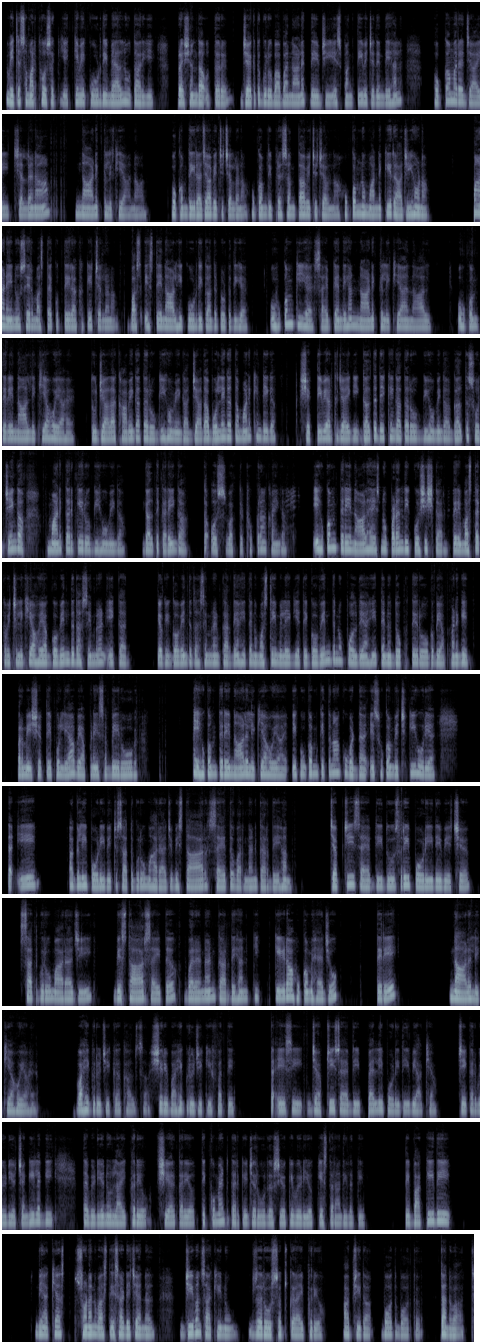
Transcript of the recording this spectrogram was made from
ਵਿੱਚ ਸਮਰਥ ਹੋ ਸਕੀਏ? ਕਿਵੇਂ ਕੂੜ ਦੀ ਮੈਲ ਨੂੰ ਉਤਾਰੀਏ? ਪ੍ਰਸ਼ਨ ਦਾ ਉੱਤਰ ਜਗਤ ਗੁਰੂ ਬਾਬਾ ਨਾਨਕ ਦੇਵ ਜੀ ਇਸ ਪੰਕਤੀ ਵਿੱਚ ਦਿੰਦੇ ਹਨ, ਹੁਕਮ ਰਜਾਈ ਚੱਲਣਾ ਨਾਨਕ ਲਿਖਿਆ ਨਾਲ। ਹੁਕਮ ਦੀ ਰਜਾ ਵਿੱਚ ਚੱਲਣਾ, ਹੁਕਮ ਦੀ ਪ੍ਰਸੰਨਤਾ ਵਿੱਚ ਚੱਲਣਾ, ਹੁਕਮ ਨੂੰ ਮੰਨ ਕੇ ਰਾਜੀ ਹੋਣਾ, ਭਾਣੇ ਨੂੰ ਸਿਰ ਮਸਤਕ ਉੱਤੇ ਰੱਖ ਕੇ ਚੱਲਣਾ, ਬਸ ਇਸ ਦੇ ਨਾਲ ਹੀ ਕੂੜ ਦੀ ਕੰਧ ਟੁੱਟਦੀ ਹੈ। ਉਹ ਹੁਕਮ ਕੀ ਹੈ? ਸਾਹਿਬ ਕਹਿੰਦੇ ਹਨ, ਨਾਨਕ ਲਿਖਿਆ ਨਾਲ, ਉਹ ਹੁਕਮ ਤੇਰੇ ਨਾਲ ਲਿਖਿਆ ਹੋਇਆ ਹੈ। ਤੂੰ ਜ਼ਿਆਦਾ ਖਾਵੇਂਗਾ ਤਾਂ ਰੋਗੀ ਹੋਵੇਂਗਾ, ਜ਼ਿਆਦਾ ਬੋਲੇਗਾ ਤਾਂ ਮਨ ਖਿੰਡੇਗਾ। ਸ਼ਕਤੀ ਵਿਅਰਥ ਜਾਏਗੀ, ਗਲਤ ਦੇਖੇਗਾ ਤਾਂ ਰੋਗੀ ਹੋਵੇਂਗਾ, ਗਲਤ ਸੋਚੇਗਾ, ਮਨ ਕਰਕੇ ਰੋਗੀ ਹੋਵੇਂਗਾ, ਗਲਤ ਕਰੇਗਾ ਤਾਂ ਉਸ ਵਕਤ ਠੋਕਰਾਂ ਖਾਏਗਾ। ਇਹ ਹੁਕਮ ਤੇਰੇ ਨਾਲ ਹੈ ਇਸ ਨੂੰ ਪੜਨ ਦੀ ਕੋਸ਼ਿਸ਼ ਕਰ। ਤੇਰੇ ਮਸਤਕ ਵਿੱਚ ਲਿਖਿਆ ਹੋਇਆ ਗੋਵਿੰਦ ਦਾ ਸਿਮਰਨ ਇਹ ਕਰ, ਕਿਉਂਕਿ ਗੋਵਿੰਦ ਦਾ ਸਿਮਰਨ ਕਰਦਿਆਂ ਹੀ ਤੈਨੂੰ ਮਸਤੀ ਮਿਲੇਗੀ ਅਤੇ ਗੋਵਿੰਦ ਨੂੰ ਭੁੱਲਦਿਆਂ ਹੀ ਤੈਨੂੰ ਦੁੱਖ ਤੇ ਰੋਗ ਵਿਆਪਣਗੇ। ਪਰਮੇਸ਼ਰ ਤੇ ਭੁੱਲਿਆ ਵਿਆਪਣੇ ਸਭੇ ਰੋਗ ਇਹ ਹੁਕਮ ਤੇਰੇ ਨਾਲ ਲਿਖਿਆ ਹੋਇਆ ਹੈ। ਇਹ ਹੁਕਮ ਕਿਤਨਾ ਕੁ ਵੱਡਾ ਹੈ? ਇਸ ਹੁਕਮ ਵਿੱਚ ਕੀ ਹੋ ਰਿਹਾ ਹੈ? ਤਾਂ ਇਹ ਅਗਲੀ ਪੌੜੀ ਵਿੱਚ ਸਤਿਗੁਰੂ ਮਹਾਰਾਜ ਵਿਸਤਾਰ ਸਹਿਤ ਵਰਣਨ ਕਰਦੇ ਹਨ। ਜਪਜੀ ਸਾਹਿਬ ਦੀ ਦੂਸਰੀ ਪੌੜੀ ਦੇ ਵਿੱਚ ਸਤਿਗੁਰੂ ਮਹਾਰਾਜ ਜੀ ਵਿਸਤਾਰ ਸਹਿਤ ਵਰਣਨ ਕਰਦੇ ਹਨ ਕਿ ਕਿਹੜਾ ਹੁਕਮ ਹੈ ਜੋ ਤੇਰੇ ਨਾਲ ਲਿਖਿਆ ਹੋਇਆ ਹੈ। ਵਾਹਿਗੁਰੂ ਜੀ ਕਾ ਖਾਲਸਾ। ਸ੍ਰੀ ਵਾਹਿਗੁਰੂ ਜੀ ਕੀ ਫਤਿਹ। ਤਾਂ ਇਹ ਸੀ ਜਪਜੀ ਸਾਹਿਬ ਦੀ ਪਹਿਲੀ ਪੌੜੀ ਦੀ ਵਿਆਖਿਆ। ਜੇਕਰ ਵੀਡੀਓ ਚੰਗੀ ਲੱਗੀ ਤਾਂ ਵੀਡੀਓ ਨੂੰ ਲਾਈਕ ਕਰਿਓ, ਸ਼ੇਅਰ ਕਰਿਓ ਤੇ ਕਮੈਂਟ ਕਰਕੇ ਜਰੂਰ ਦੱਸਿਓ ਕਿ ਵੀਡੀਓ ਕਿਸ ਤਰ੍ਹਾਂ ਦੀ ਲੱਗੀ। ਤੇ ਬਾਕੀ ਦੀ ਵਿਆਖਿਆ ਸੁਣਨ ਵਾਸਤੇ ਸਾਡੇ ਚੈਨਲ ਜੀਵਨ ਸਾਖੀ ਨੂੰ ਜ਼ਰੂਰ ਸਬਸਕ੍ਰਾਈਬ ਕਰਿਓ। ਆਪ ਜੀ ਦਾ ਬਹੁਤ ਬਹੁਤ ਧੰਨਵਾਦ।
